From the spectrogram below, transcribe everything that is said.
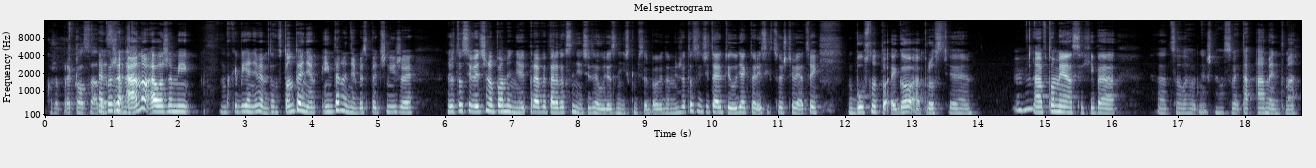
Akože pre koho sú adresované. Akože áno, ale že my, keby ja neviem, v tomto je ne, internet nebezpečný, že že to si väčšinou podľa mňa práve paradoxne nečítajú ľudia s nízkym sebavedomím. Že to si čítajú tí ľudia, ktorí si chcú ešte viacej búsnuť to ego a proste... Mm-hmm. A v tom je asi chyba celého dnešného sveta. Amen tma.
